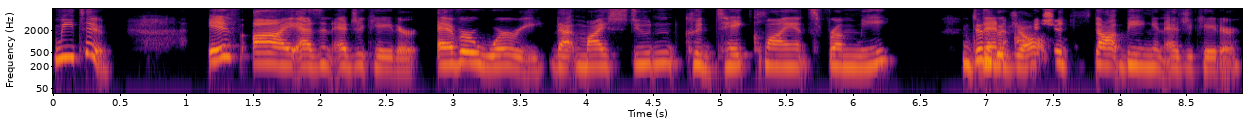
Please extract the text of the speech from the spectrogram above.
me too. If I, as an educator, ever worry that my student could take clients from me, You did a then good job. I should stop being an educator.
